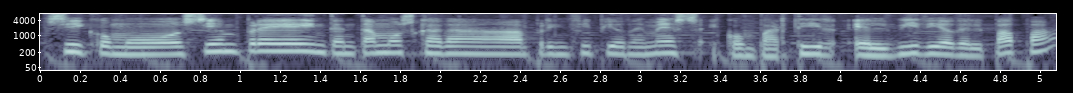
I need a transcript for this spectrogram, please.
Sí, como siempre intentamos cada principio de mes compartir el vídeo del Papa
